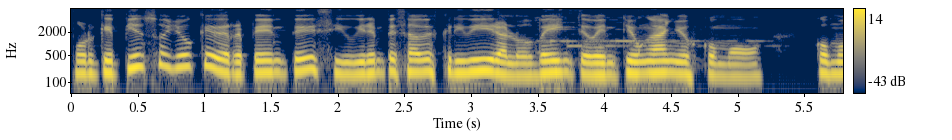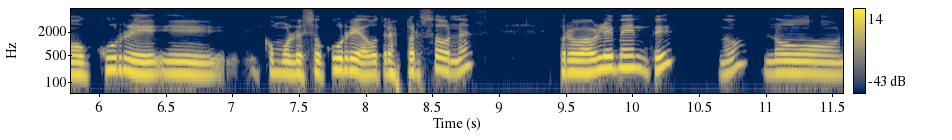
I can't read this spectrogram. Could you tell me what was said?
porque pienso yo que de repente si hubiera empezado a escribir a los 20 o 21 años como, como ocurre, eh, como les ocurre a otras personas, probablemente, ¿no? No,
